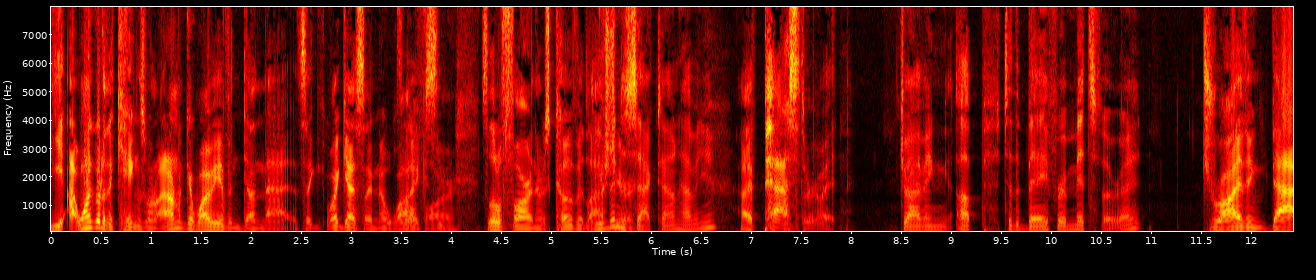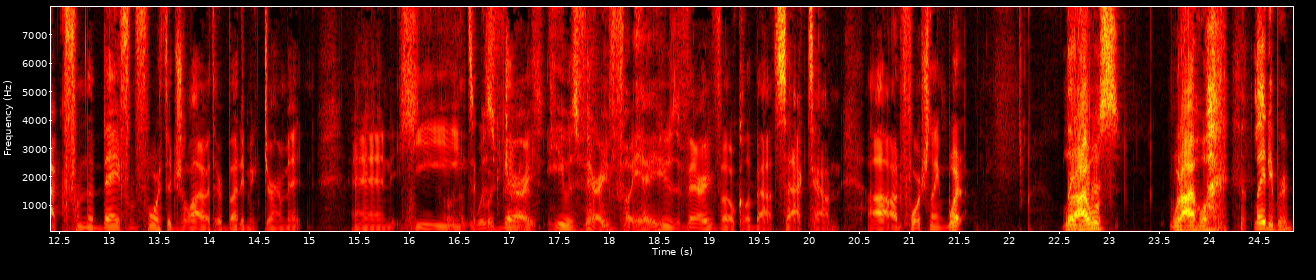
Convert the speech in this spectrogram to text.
Yeah, I want to go to the Kings one. I don't get why we haven't done that. It's like, well, I guess I know It's a why. It's a little far, and there was COVID last year. You've been year. to Sactown, haven't you? I've passed through it. Driving up to the bay for a mitzvah, right? Driving back from the Bay from Fourth of July with our buddy McDermott, and Oh, he a was very, drive. he was very, vo- yeah, he was very vocal about Sactown. Uh, unfortunately, what what Lady I Bird. will, what I will, Ladybird.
